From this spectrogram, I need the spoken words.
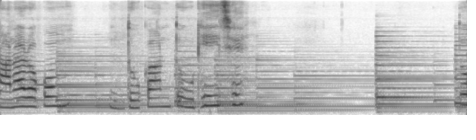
নানা রকম দোকান তো উঠেইছে। তো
